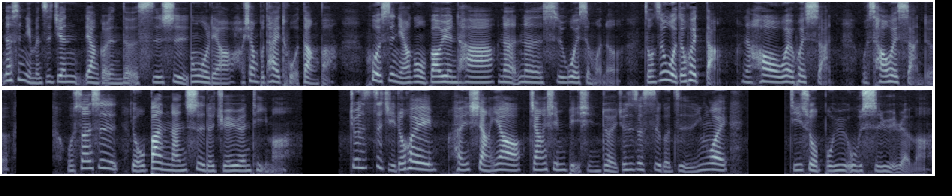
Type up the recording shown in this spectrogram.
那是你们之间两个人的私事，跟我聊好像不太妥当吧？或者是你要跟我抱怨他，那那是为什么呢？总之我都会挡，然后我也会闪，我超会闪的，我算是有伴男士的绝缘体吗？就是自己都会很想要将心比心，对，就是这四个字，因为己所不欲，勿施于人嘛，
